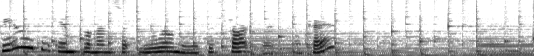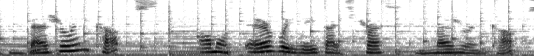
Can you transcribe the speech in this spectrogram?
here are the implements that you will need to start with, okay? Measuring cups. Almost every week I stress measuring cups.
